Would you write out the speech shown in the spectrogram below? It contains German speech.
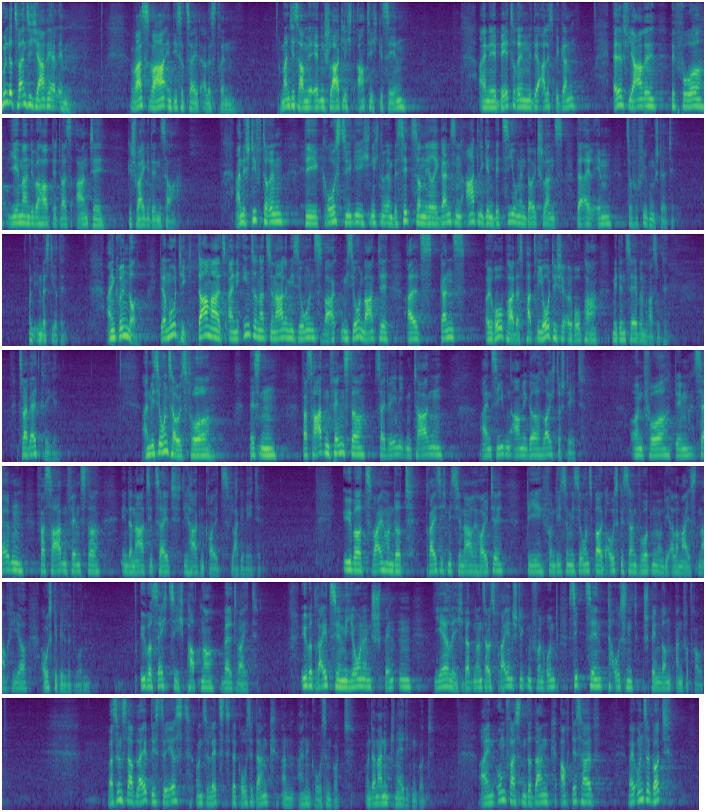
120 Jahre LM. Was war in dieser Zeit alles drin? Manches haben wir eben schlaglichtartig gesehen. Eine Beterin, mit der alles begann, elf Jahre bevor jemand überhaupt etwas ahnte, geschweige denn sah. Eine Stifterin, die großzügig nicht nur ihren Besitz, sondern ihre ganzen adligen Beziehungen Deutschlands der LM zur Verfügung stellte und investierte. Ein Gründer, der mutig damals eine internationale Mission wagte, als ganz Europa, das patriotische Europa, mit den Säbeln rasselte. Zwei Weltkriege. Ein Missionshaus, vor dessen Fassadenfenster seit wenigen Tagen ein siebenarmiger Leuchter steht. Und vor demselben Fassadenfenster in der Nazizeit die Hakenkreuzflagge wehte. Über 230 Missionare heute, die von diesem Missionsberg ausgesandt wurden und die allermeisten auch hier ausgebildet wurden. Über 60 Partner weltweit. Über 13 Millionen Spenden jährlich werden uns aus freien Stücken von rund 17.000 Spendern anvertraut. Was uns da bleibt, ist zuerst und zuletzt der große Dank an einen großen Gott und an einen gnädigen Gott. Ein umfassender Dank auch deshalb, weil unser Gott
